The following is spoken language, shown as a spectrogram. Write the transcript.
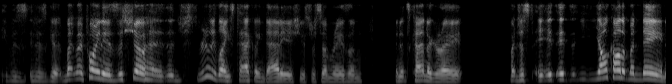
It was it was good. My my point is this show has it just really likes tackling daddy issues for some reason, and it's kind of great. But just it, it, it y'all called it mundane,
